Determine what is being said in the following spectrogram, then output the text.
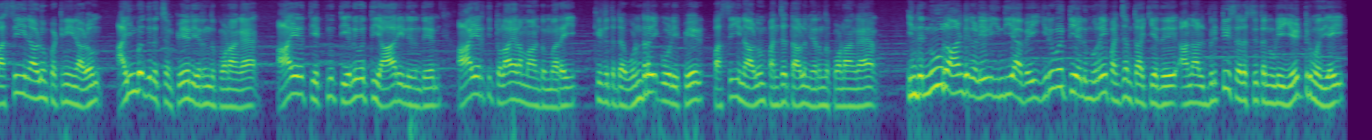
பசியினாலும் பட்டினியினாலும் ஐம்பது லட்சம் பேர் இறந்து போனாங்க. ஆயிரத்தி எட்நூத்தி எழுபத்தி ஆறில் இருந்து ஆயிரத்தி தொள்ளாயிரம் ஆண்டு வரை கிட்டத்தட்ட ஒன்றரை கோடி பேர் பசியினாலும் பஞ்சத்தாலும் இறந்து போனாங்க. இந்த நூறு ஆண்டுகளில் இந்தியாவை இருபத்தி ஏழு முறை பஞ்சம் தாக்கியது. ஆனால் பிரிட்டிஷ் அரசு தன்னுடைய ஏற்றுமதியை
